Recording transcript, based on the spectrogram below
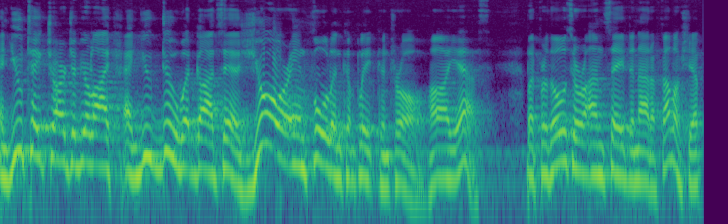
and you take charge of your life and you do what God says. You're in full and complete control. Oh, yes. But for those who are unsaved and out of fellowship,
